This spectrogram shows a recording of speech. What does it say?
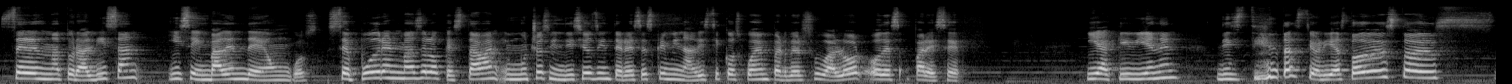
se desnaturalizan y se invaden de hongos, se pudren más de lo que estaban y muchos indicios de intereses criminalísticos pueden perder su valor o desaparecer. Y aquí vienen distintas teorías. Todo esto es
